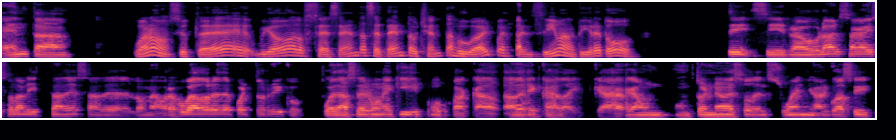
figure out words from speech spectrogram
60. Bueno, si usted vio a los 60, 70, 80 jugar, pues encima, tire todo. Sí, si Raúl Alzaga hizo la lista de esa de los mejores jugadores de Puerto Rico, puede hacer un equipo para cada década y que haga un, un torneo de eso del sueño, algo así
